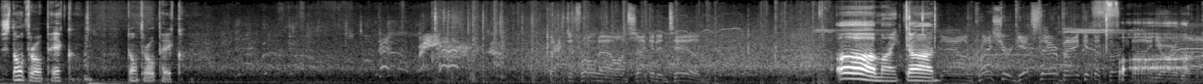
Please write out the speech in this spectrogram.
Just don't throw a pick. Don't throw a pick. Oh my god. Fuck.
